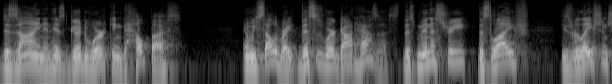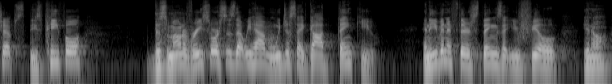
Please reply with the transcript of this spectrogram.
design and His good working to help us, and we celebrate this is where God has us. This ministry, this life, these relationships, these people, this amount of resources that we have, and we just say, God, thank you. And even if there's things that you feel, you know,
